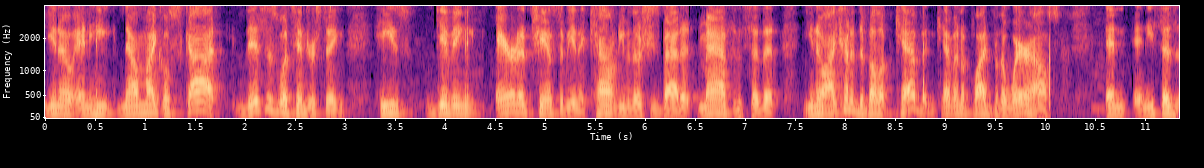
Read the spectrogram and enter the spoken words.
You know, and he now Michael Scott. This is what's interesting. He's giving Erin a chance to be an accountant, even though she's bad at math, and said that you know I kind of developed Kevin. Kevin applied for the warehouse, and and he says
